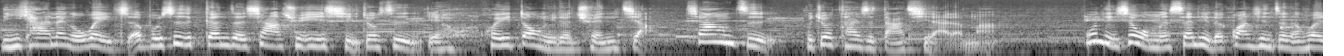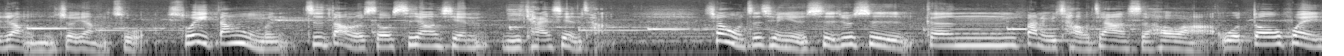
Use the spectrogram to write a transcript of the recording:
离开那个位置，而不是跟着下去一起，就是也挥动你的拳脚，这样子不就开始打起来了吗？问题是我们身体的惯性真的会让我们这样做，所以当我们知道的时候，是要先离开现场。像我之前也是，就是跟伴侣吵架的时候啊，我都会。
